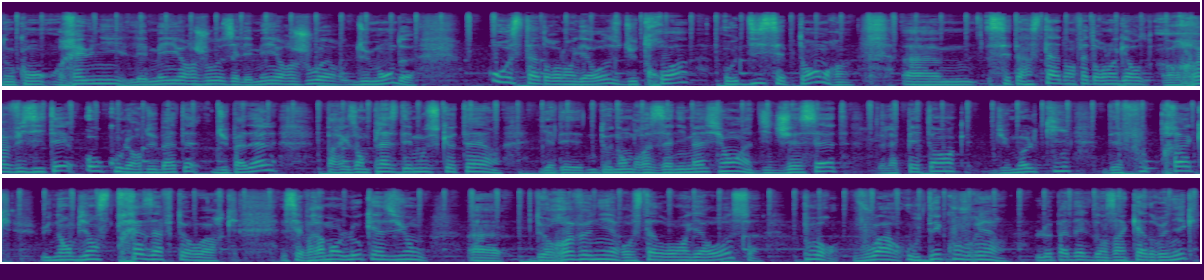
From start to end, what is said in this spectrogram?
Donc on réunit les meilleures joueuses et les meilleurs joueurs du monde au stade Roland Garros du 3 au 10 septembre. Euh, c'est un stade en fait Roland Garros revisité aux couleurs du, padel. Par exemple, place des Mousquetaires, il y a de nombreuses animations, un DJ set, de la pétanque, du molki, des food trucks, une ambiance très after work. Et c'est vraiment l'occasion euh, de revenir au stade Roland Garros pour voir ou découvrir le padel dans un cadre unique.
